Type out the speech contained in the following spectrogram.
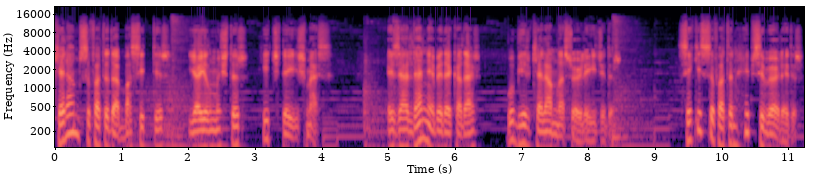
Kelam sıfatı da basittir, yayılmıştır, hiç değişmez. Ezelden ebede kadar bu bir kelamla söyleyicidir. Sekiz sıfatın hepsi böyledir.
